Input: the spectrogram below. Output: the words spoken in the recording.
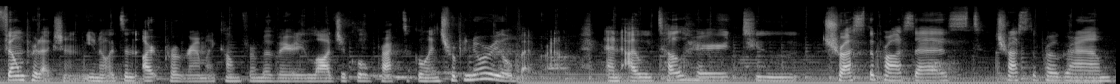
film production. You know, it's an art program. I come from a very logical, practical, entrepreneurial background. And I would tell her to trust the process, trust the program,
